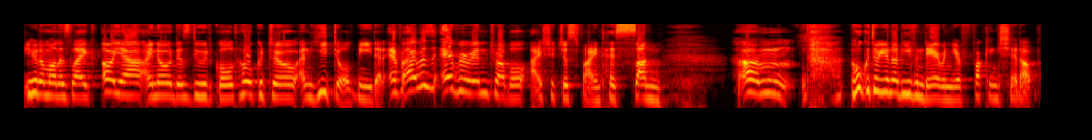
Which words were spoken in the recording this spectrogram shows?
Ryudamon is like, oh yeah, I know this dude called Hokuto, and he told me that if I was ever in trouble, I should just find his son. Um, Hokuto, you're not even there when you're fucking shit up.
